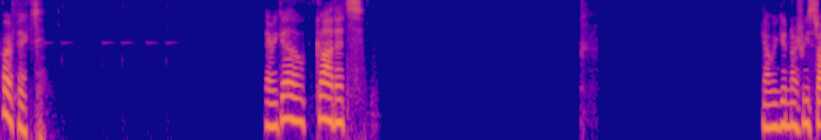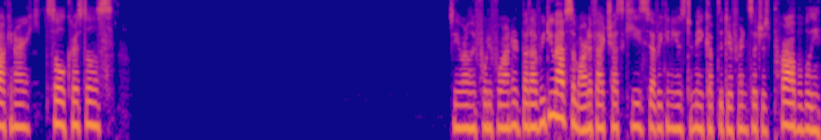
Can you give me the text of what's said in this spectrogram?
Perfect. There we go. Got it. Yeah, we're getting our restocking our soul crystals. See, we're only 4,400, but uh, we do have some artifact chest keys that we can use to make up the difference, which is probably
